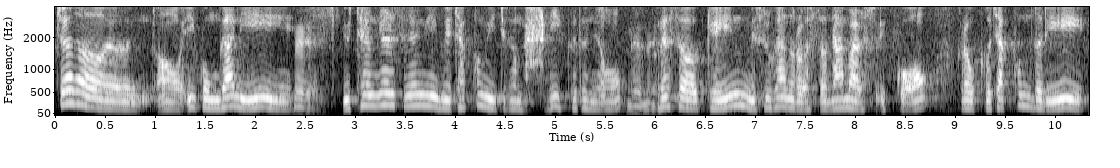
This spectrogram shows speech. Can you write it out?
저는 어, 이 공간이 네. 유태열 선생님의 작품이 지금 많이 있거든요. 네네. 그래서 개인 미술관으로서 남을 수 있고 그리고 그 작품들이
